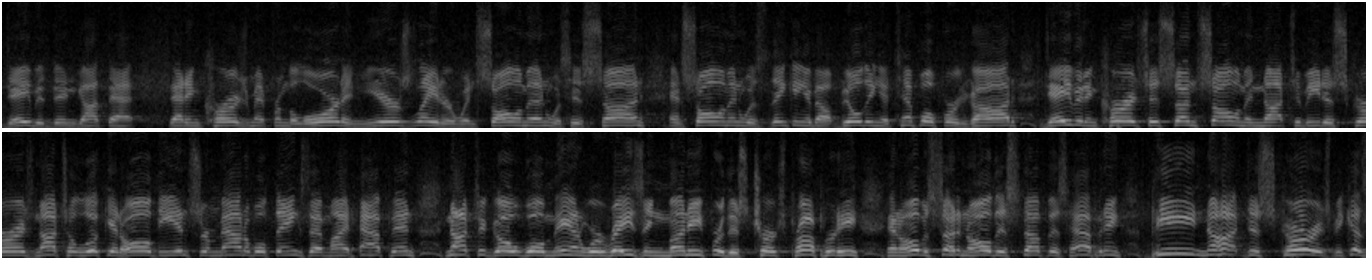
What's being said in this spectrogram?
David then got that that encouragement from the Lord. And years later, when Solomon was his son and Solomon was thinking about building a temple for God, David encouraged his son Solomon not to be discouraged, not to look at all the insurmountable things that might happen, not to go, well, man, we're raising money for this church property, and all of a sudden all this stuff is happening. Be not discouraged because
